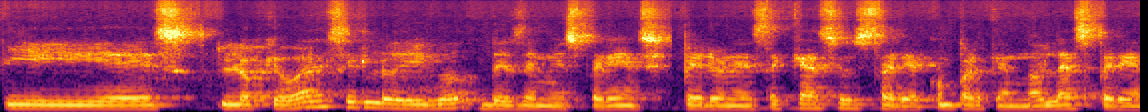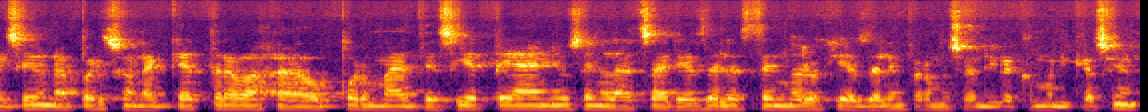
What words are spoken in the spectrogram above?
Y es lo que voy a decir, lo digo desde mi experiencia, pero en este caso estaría compartiendo la experiencia de una persona que ha trabajado por más de siete años en las áreas de las tecnologías de la información y la comunicación,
